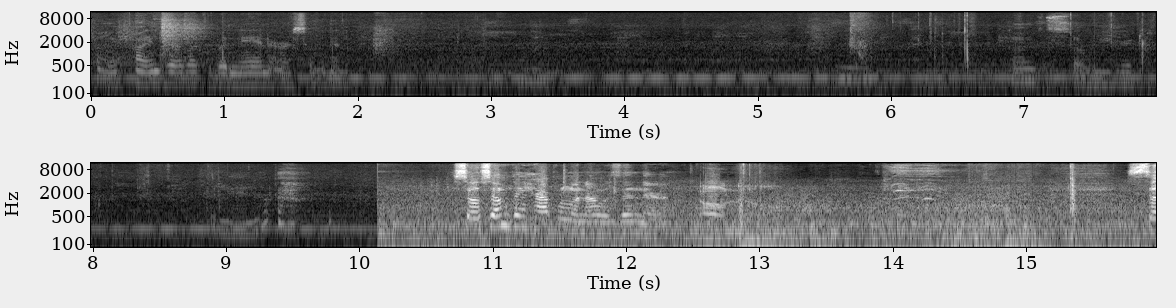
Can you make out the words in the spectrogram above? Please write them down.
try and find her like a banana or something. That's so weird. Banana. So something happened when I was in there. Oh no. So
